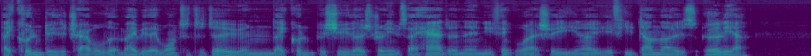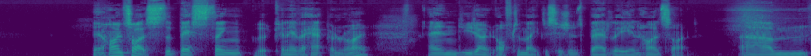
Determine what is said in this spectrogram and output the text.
they couldn't do the travel that maybe they wanted to do, and they couldn't pursue those dreams they had. And then you think, well, actually, you know, if you'd done those earlier, know, hindsight's the best thing that can ever happen, right? And you don't often make decisions badly in hindsight, um,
